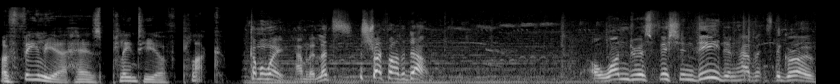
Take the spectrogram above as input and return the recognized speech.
Ophelia has plenty of pluck. Come away, Hamlet. Let's, let's try farther down. A wondrous fish indeed inhabits the grove.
